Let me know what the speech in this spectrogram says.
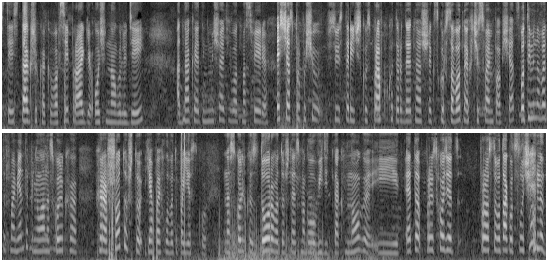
Здесь так же, как и во всей Праге, очень много людей. Однако это не мешает его атмосфере. Я сейчас пропущу всю историческую справку, которую дает наш экскурсовод, но я хочу с вами пообщаться. Вот именно в этот момент я поняла, насколько хорошо то, что я поехала в эту поездку, насколько здорово то, что я смогла увидеть так много, и это происходит просто вот так вот случайно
